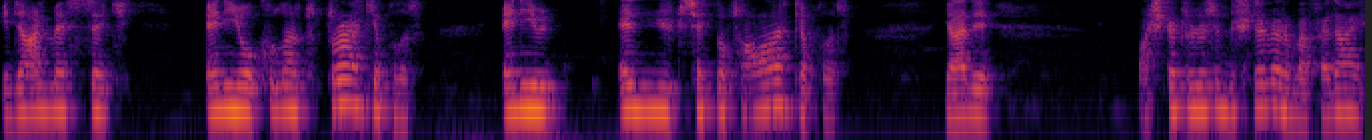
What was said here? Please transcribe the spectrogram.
İdeal meslek, en iyi okulları tutturarak yapılır. En iyi en yüksek notu alarak yapılır. Yani başka türlüsünü düşünemiyorum ben Fedai.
